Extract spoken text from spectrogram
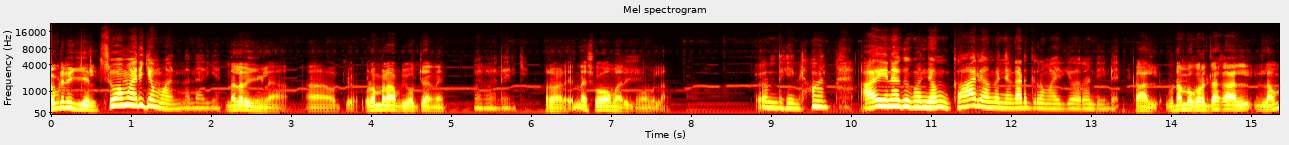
எப்படி இருக்கீங்க? சுகமா இருக்கேம்மா நல்லா இருக்கேன் நல்லா இருக்கீங்களா ஓகே. உடம்பெல்லாம் அப்படி ஓகே தானே? பரவாயில்ல இருக்கேன். பரவாயில்ல. என்ன சோகமாக இருக்கு மாமெல்லாம் அது எனக்கு கொஞ்சம் கால் கொஞ்சம் கடுக்கிற மாதிரி வரண்டி இல்லை. கால். உடம்பை குறைச்சா கால் எல்லாம்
